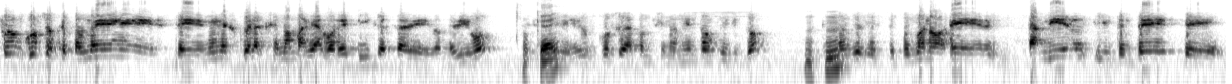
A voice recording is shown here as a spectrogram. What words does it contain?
fue un curso que tomé este, en una escuela que se llama María Goretti, cerca de donde vivo. Okay. Eh, un curso de acondicionamiento físico. Entonces, este, pues bueno, eh, también intenté este,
